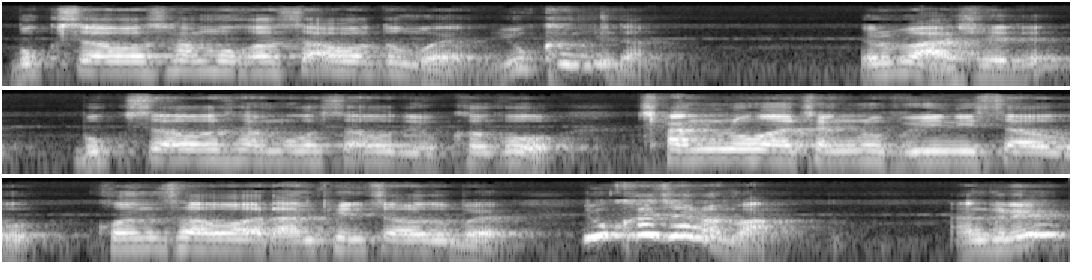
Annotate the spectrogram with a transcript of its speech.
목사와 사모가 싸워도 뭐야? 욕합니다. 여러분 아셔야 돼요? 목사와 사모가 싸워도 욕하고 장로와 장로 부인이 싸우고 권사와 남편이 싸워도 뭐야? 욕하잖아 막. 안 그래요?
